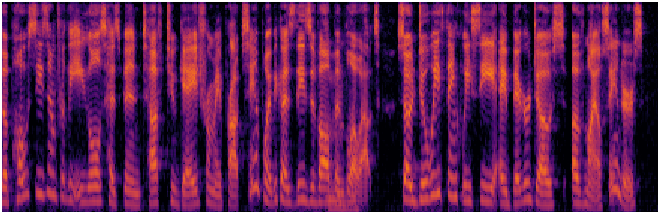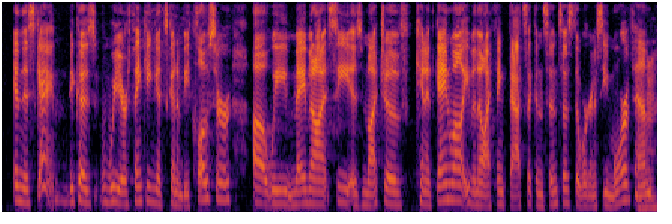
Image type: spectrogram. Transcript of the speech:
The postseason for the Eagles has been tough to gauge from a prop standpoint because these have all been Mhm. blowouts. So, do we think we see a bigger dose of Miles Sanders in this game? Because we are thinking it's going to be closer. Uh, we may not see as much of Kenneth Gainwell, even though I think that's the consensus that we're going to see more of him. Mhm.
